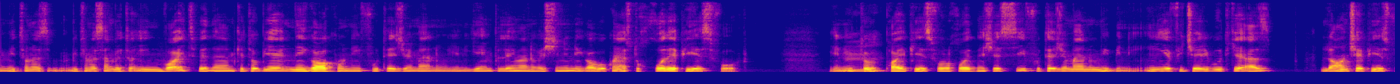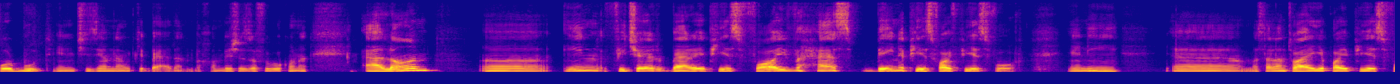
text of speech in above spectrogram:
می‌تونست می‌تونستم به تو invite بدم که تو بیا نگاه کنی footage منو یعنی gameplay منو بشینی نگاه بکنی از تو خود PS4 یعنی تو. پای PS4 خودت نشستی footage منو می‌بینی. این یه feature ی بود که از launch PS4 بود. یعنی چیزی هم نبود که بعدا بخوام بهش اضافه بکنن. الان این feature برای PS5 هست بین PS5 PS4 یعنی مثلا تو اگه پای PS5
